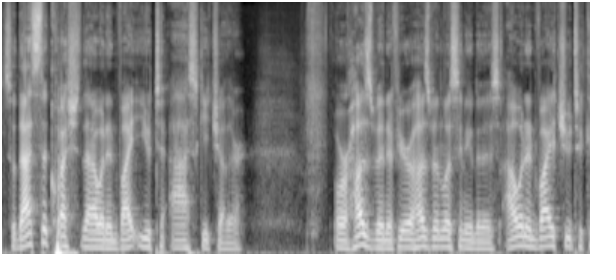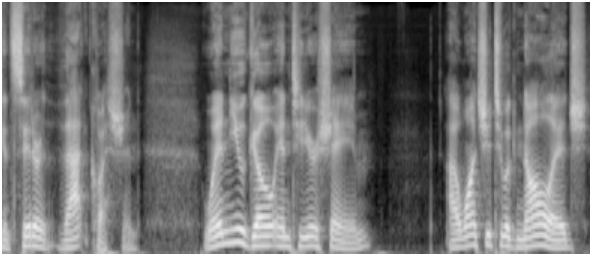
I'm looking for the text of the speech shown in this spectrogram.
So that's the question that I would invite you to ask each other. Or husband, if you're a husband listening to this, I would invite you to consider that question. When you go into your shame, I want you to acknowledge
